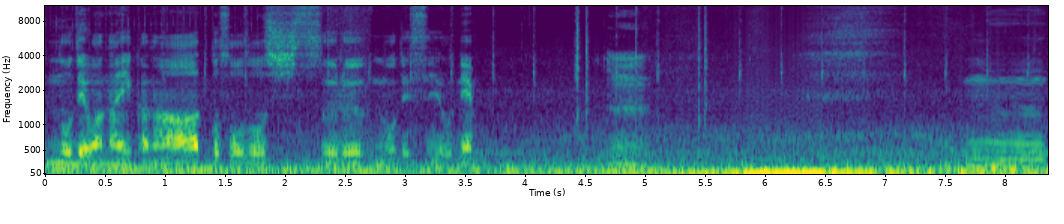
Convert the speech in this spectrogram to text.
のではないかなと想像するのですよね。うん。うん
